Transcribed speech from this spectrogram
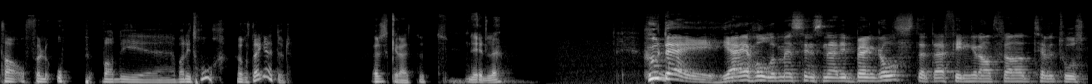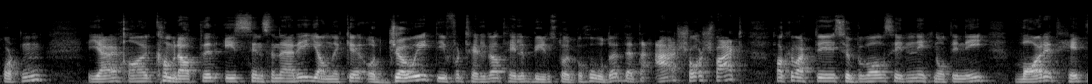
ta og følge opp hva de, hva de tror. Høres det greit ut? Høres greit ut. Nydelig. Hooday! Jeg holder med Cincinnati Bengals. Dette er Finn Grad fra TV2 Sporten. Jeg har kamerater i Cincinnati, Jannicke og Joey. De forteller at hele byen står på hodet. Dette er så svært. Har ikke vært i Superbowl siden 1989. Var et helt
